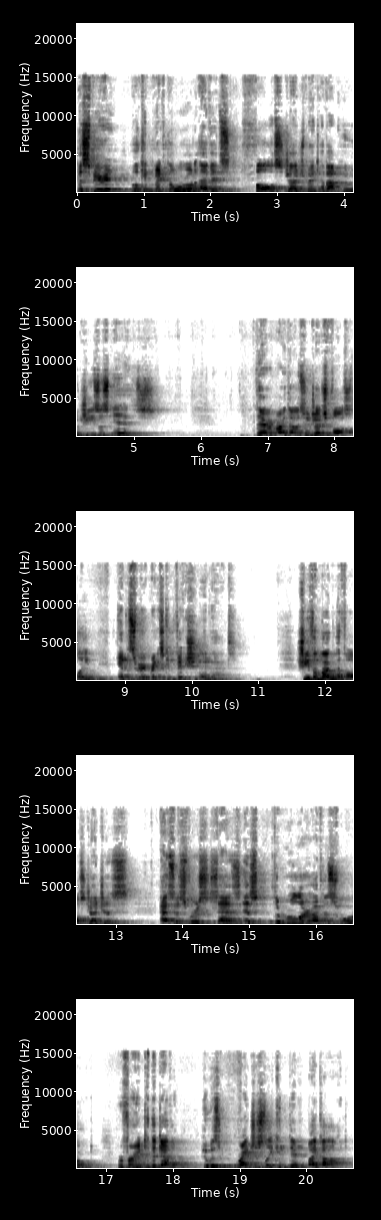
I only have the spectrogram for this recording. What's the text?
The Spirit will convict the world of its false judgment about who Jesus is. There are those who judge falsely, and the Spirit brings conviction in that. Chief among the false judges, as this verse says, is the ruler of this world, referring to the devil, who is righteously condemned by God.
